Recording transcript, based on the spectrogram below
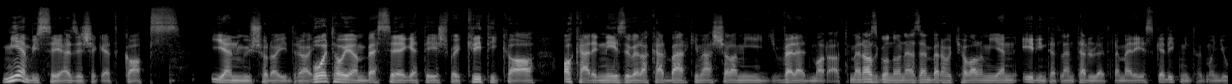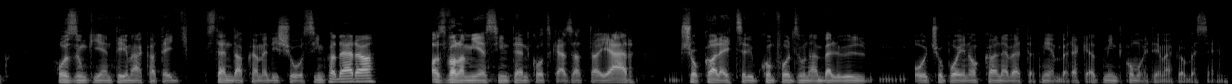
Milyen visszajelzéseket kapsz ilyen műsoraidra? Volt olyan beszélgetés vagy kritika, akár egy nézővel, akár bárki mással, ami így veled maradt? Mert azt gondolná az ember, hogyha valamilyen érintetlen területre merészkedik, mint hogy mondjuk hozzunk ilyen témákat egy stand-up comedy show színpadára, az valamilyen szinten kockázattal jár, sokkal egyszerűbb komfortzónán belül olcsó poénokkal nevettetni embereket, mint komoly témákról beszélni.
